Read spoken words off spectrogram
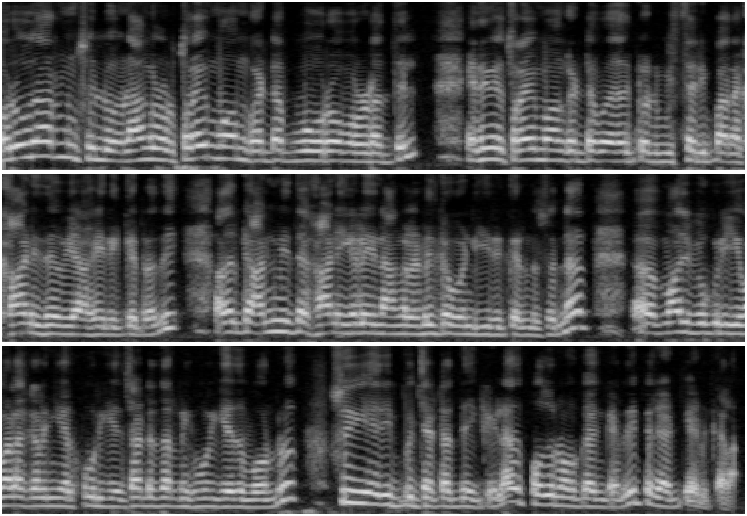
ஒரு உதாரணம் சொல்லுவோம். நாங்கள் ஒரு துறைமுகம் கட்ட போகிறோம் ஒரு இடத்தில். எனவே துறைமுகம் கட்டுவதற்கு ஒரு விஸ்தரிப்பான காணி தேவையாக இருக்கின்றது. அதற்கு அண்மித்த காணிகளை நாங்கள் எடுக்க வேண்டி இருக்கிறது சொன்னால் மதிப்புக்குரிய வழக்கறிஞர் கூறிய சட்டத்தரணி கூறியது போன்று சுயரிப்பு சட்டத்தை கீழே அது பொது நோக்கம் கருதி பிறகு எடுக்கலாம்.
